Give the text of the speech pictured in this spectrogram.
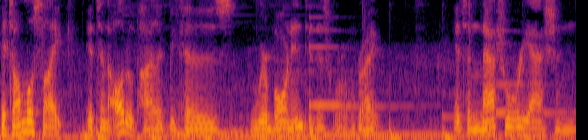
It's almost like it's an autopilot because we're born into this world, right? It's a natural reaction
